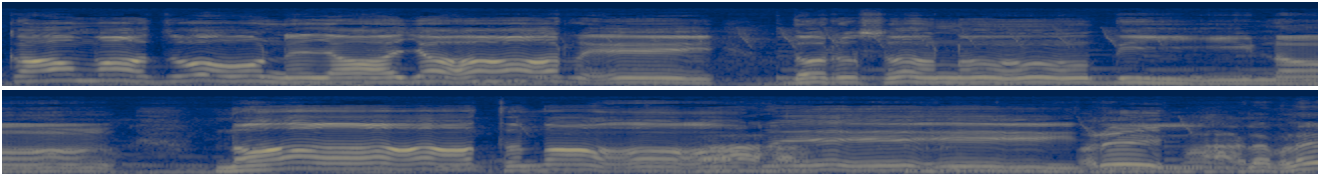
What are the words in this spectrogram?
કામાં જોને આયા રે દર્શન દીના રે ભલે ભલે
